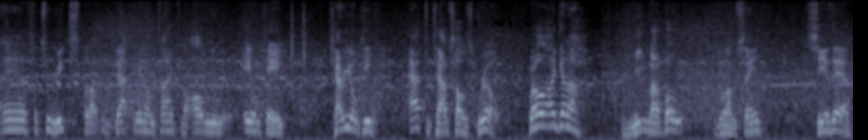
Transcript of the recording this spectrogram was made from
and for two weeks, but I'll be back right on time for the all-new A-OK karaoke at the Taphouse Grille. Well, I gotta meet my boat, you know what I'm saying? See you there.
